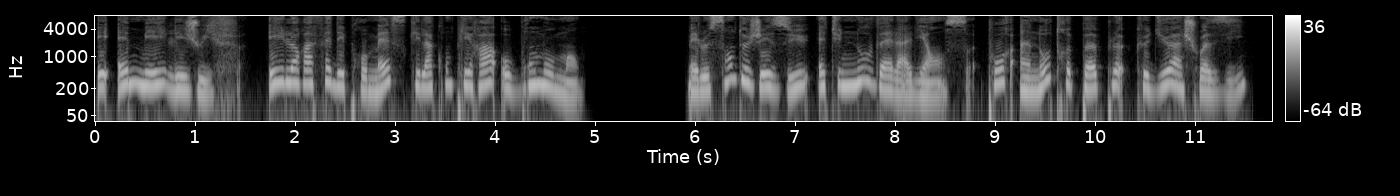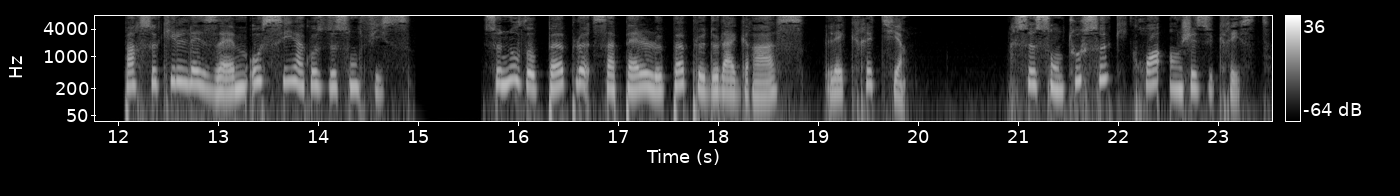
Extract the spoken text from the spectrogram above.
et aimé les Juifs, et il leur a fait des promesses qu'il accomplira au bon moment. Mais le sang de Jésus est une nouvelle alliance pour un autre peuple que Dieu a choisi, parce qu'il les aime aussi à cause de son Fils. Ce nouveau peuple s'appelle le peuple de la grâce, les chrétiens. Ce sont tous ceux qui croient en Jésus-Christ.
